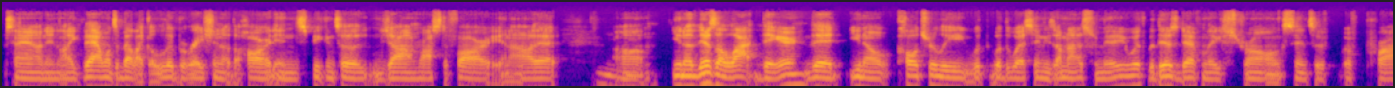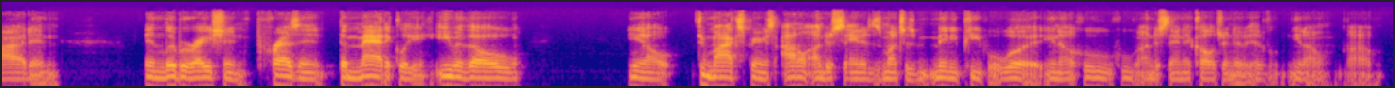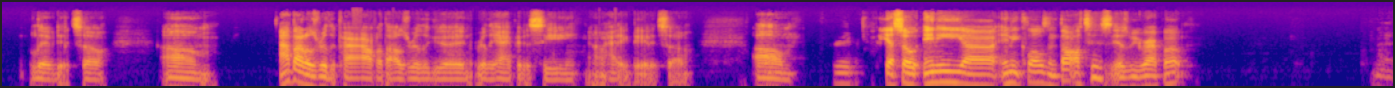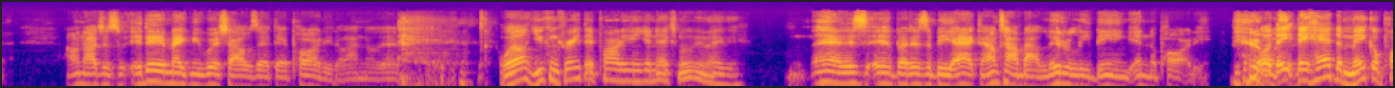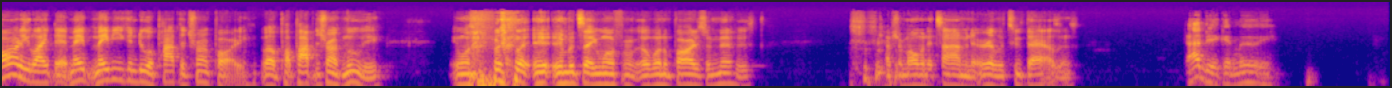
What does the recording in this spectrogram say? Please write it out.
sound, and like that one's about like a liberation of the heart and speaking to Jah Rastafari and all that. Mm-hmm. Um, you know, there's a lot there that you know culturally with with the West Indies I'm not as familiar with, but there's definitely a strong sense of of pride and and liberation present thematically, even though you know through my experience I don't understand it as much as many people would, you know, who who understand the culture and have, you know uh, lived it. So um I thought it was really powerful. I thought it was really good. Really happy to see know, how they did it. So um. Yeah. So any uh any closing thoughts as, as we wrap up? I don't know. I just it did make me wish I was at that party though. I know that. Well, you can create that party in your next movie, maybe. Yeah, it's it, but it's a be acting. I'm talking about literally being in the party. You know Well, they they had to make a party like that. Maybe maybe you can do a pop the trunk party. Well, pop, pop the trunk movie. It would take one from one of the parties from Memphis. Capture a moment of time in the early two thousands. that'd be a good movie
